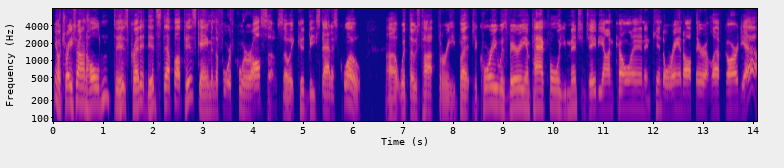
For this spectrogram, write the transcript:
you know, Traeshon Holden, to his credit, did step up his game in the fourth quarter also. So it could be status quo uh, with those top three. But Ja'Corey was very impactful. You mentioned Javion Cohen and Kendall Randolph there at left guard. Yeah.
